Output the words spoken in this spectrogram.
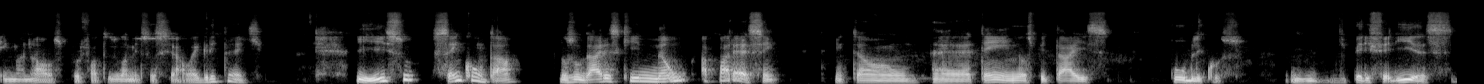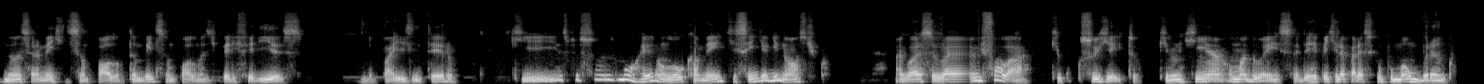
em Manaus por falta de isolamento social é gritante. E isso sem contar nos lugares que não aparecem. Então, é, tem hospitais públicos de periferias, não necessariamente de São Paulo, também de São Paulo, mas de periferias do país inteiro, que as pessoas morreram loucamente sem diagnóstico. Agora você vai me falar que o sujeito que não tinha uma doença, de repente ele aparece com o pulmão branco,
